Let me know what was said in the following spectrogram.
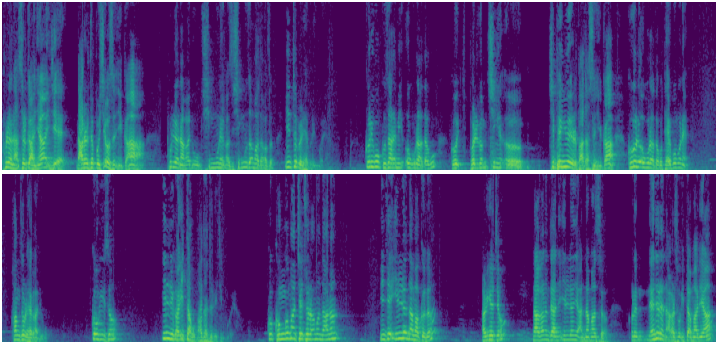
풀려났을 거 아니야? 이제 나를 덮어 씌웠으니까 풀려나가지고 신문에 가서 신문사마다 가서 인터뷰를 해버린 거예요. 그리고 그 사람이 억울하다고 그 벌금 칭, 어, 집행유예를 받았으니까 그걸 억울하다고 대법원에 항소를 해가지고 거기서 일리가 있다고 받아들여진 거야. 그 근거만 제출하면 나는 이제 1년 남았거든? 알겠죠? 나가는데 한 1년이 안 남았어. 그럼 내년에 나갈 수 있단 말이야.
